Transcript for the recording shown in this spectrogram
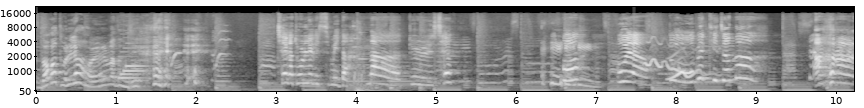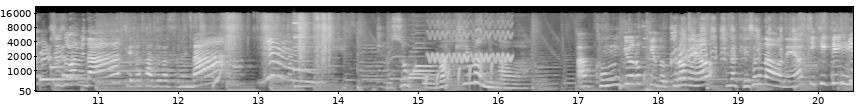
너가 돌려, 얼마든지. 제가 돌리겠습니다. 하나, 둘, 셋. 어? 뭐야? 또 500키잖아. 아, 죄송합니다. 제가 가져갔습니다. 계속 오바키만 나와. 아, 공교롭게도 그러네요. 제가 계속 나오네요. 키키키키.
